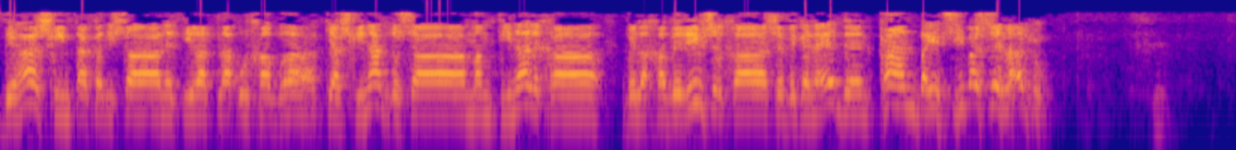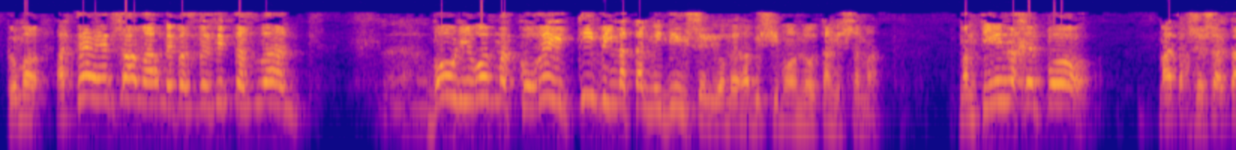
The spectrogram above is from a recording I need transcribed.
דה שכינתה קדישה נטירת לך ולחברה, כי השכינה הקדושה ממתינה לך ולחברים שלך שבגן העדן, כאן בישיבה שלנו. כלומר, אתם שם מבזבזים את הזמן. בואו לראות מה קורה איתי ועם התלמידים שלי, אומר רבי שמעון לאותה נשמה. ממתינים לכם פה. מה אתה חושב שאתה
